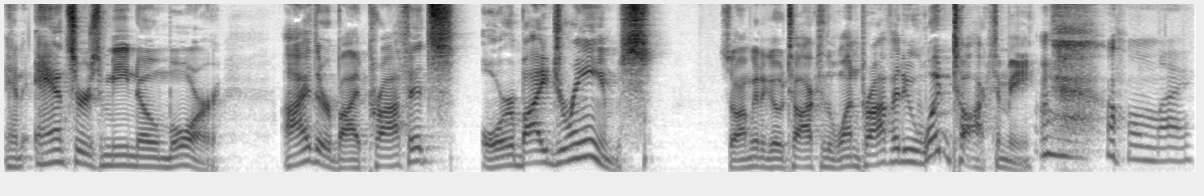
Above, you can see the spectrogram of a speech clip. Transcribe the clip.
and answers me no more, either by prophets or by dreams. So I'm going to go talk to the one prophet who would talk to me. Oh my.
